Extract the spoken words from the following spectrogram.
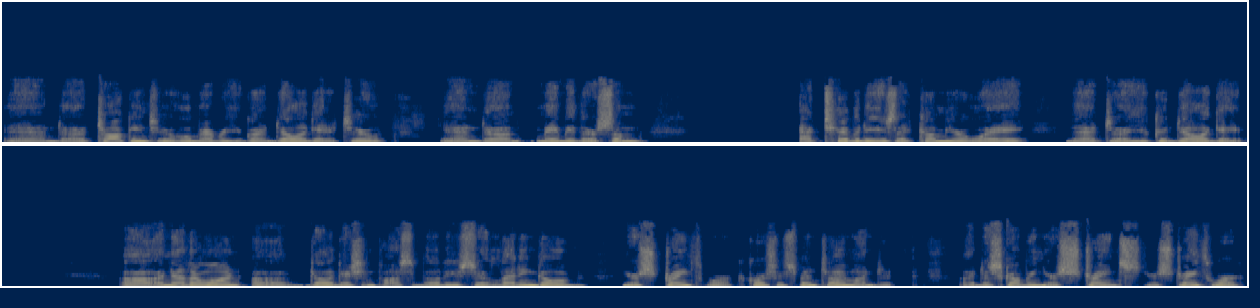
and uh, talking to whomever you're going to delegate it to. And uh, maybe there's some activities that come your way that uh, you could delegate. Uh, another one of delegation possibilities to letting go of your strength work. Of course, we spend time on discovering your strengths, your strength work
